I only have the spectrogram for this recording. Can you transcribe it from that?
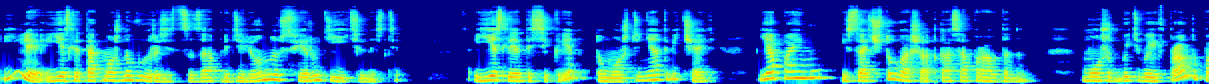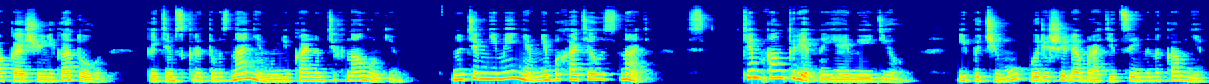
или, если так можно выразиться, за определенную сферу деятельности. Если это секрет, то можете не отвечать. Я пойму и сочту ваш отказ оправданным. Может быть, вы и вправду пока еще не готовы к этим скрытым знаниям и уникальным технологиям. Но, тем не менее, мне бы хотелось знать, с кем конкретно я имею дело и почему вы решили обратиться именно ко мне.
